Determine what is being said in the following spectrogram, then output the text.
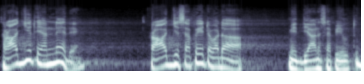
රාජ්‍යයට යන්නේ දැන්. රාජ්‍ය සැපයට වඩා මේ ධ්‍යාන සැපය උතුම්.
